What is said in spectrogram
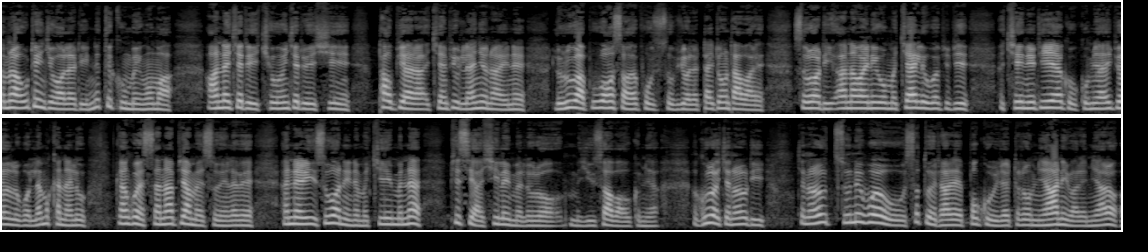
သမရဦးထင်ကျော်ကလည်းဒီနှစ်တကူမိန်ကုန်းမှာအားနည်းချက်တွေချိုးရင်းချက်တွေရှိရင်ထောက်ပြတာအကြံပြုလမ်းညွှန်တာတွေနဲ့လူလူကပူးပေါင်းဆောင်ရွက်ဖို့ဆိုပြီးတော့လည်းတိုက်တွန်းထားပါတယ်ဆိုတော့ဒီအာဏာပိုင်တွေကိုမကြိုက်လို့ပဲဖြစ်ဖြစ်အခြေအနေတရရက်ကိုကိုမြကြီးပြောလို့ပေါ့လက်မခံနိုင်လို့ကန့်ကွက်ဆန္ဒပြမယ်ဆိုရင်လည်းပဲ NLD အစိုးရအနေနဲ့မကြေမနက်ဖြစ်เสียရှိလိမ့်မယ်လို့တော့မယူဆပါဘူးခင်ဗျအခုတော့ကျွန်တော်တို့ဒီကျွန်တော်တို့ဆွေးနွေးပွဲကိုဆက်သွယ်ထားတဲ့ပုံကိုယ်တွေလည်းတော်တော်များနေပါတယ်များတော့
